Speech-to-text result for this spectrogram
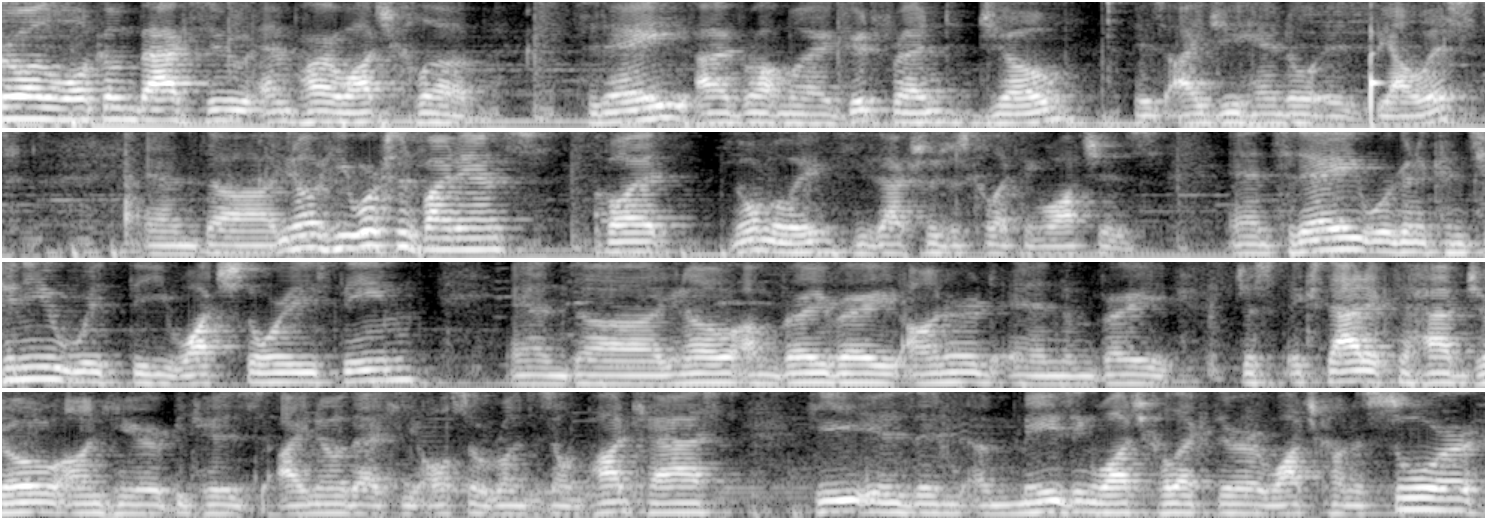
Everyone? Welcome back to Empire Watch Club. Today, I brought my good friend Joe. His IG handle is Biaoist, and uh, you know he works in finance, but normally he's actually just collecting watches. And today, we're going to continue with the watch stories theme. And uh, you know, I'm very, very honored, and I'm very just ecstatic to have Joe on here because I know that he also runs his own podcast. He is an amazing watch collector, watch connoisseur,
